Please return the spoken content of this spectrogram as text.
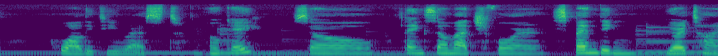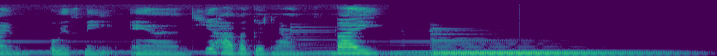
quality rest. Mm-hmm. Okay? So, thanks so much for spending your time with me, and you have a good one. Bye.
